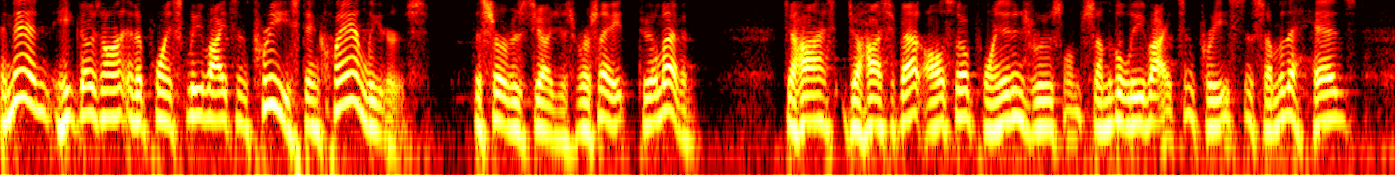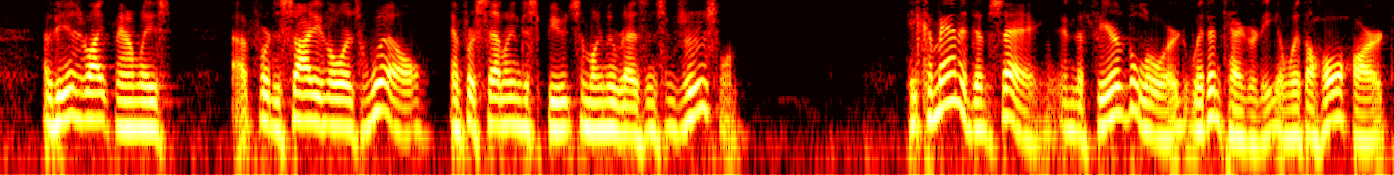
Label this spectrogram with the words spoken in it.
And then he goes on and appoints Levites and priests and clan leaders to serve as judges. Verse 8 to 11. Jehosh- Jehoshaphat also appointed in Jerusalem some of the Levites and priests and some of the heads of the Israelite families uh, for deciding the Lord's will and for settling disputes among the residents of Jerusalem. He commanded them, saying, In the fear of the Lord, with integrity and with a whole heart,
